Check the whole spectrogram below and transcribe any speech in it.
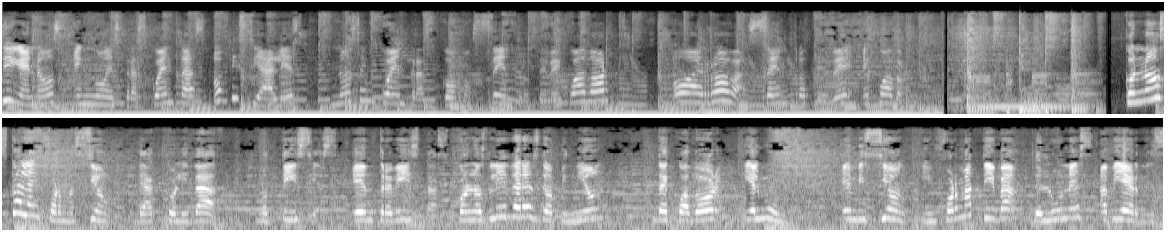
Síguenos en nuestras cuentas oficiales. Nos encuentras como Centro TV Ecuador o arroba Centro TV Ecuador. Conozca la información de actualidad, noticias, entrevistas con los líderes de opinión de Ecuador y el mundo en visión informativa de lunes a viernes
